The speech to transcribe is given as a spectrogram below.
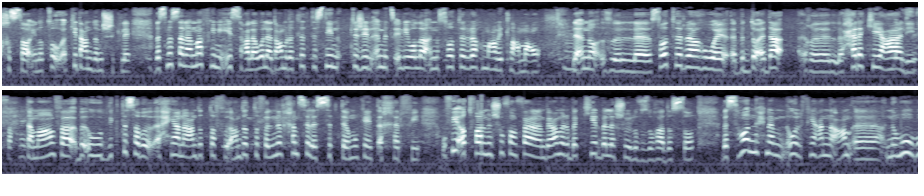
أخصائي نطق واكيد عنده مشكلة. بس مثلا ما فيني أقيس على ولد عمره ثلاث سنين بتجي الام تقول لي والله إنه صوت الره ما عم يطلع معه. لأنه صوت الره هو بده أداء آه، حركي عالي. تمام وبيكتسب أحيانا عند الطفل عند الطفل من الخمس للستة ممكن يتأخر فيه. وفي أطفال بنشوفهم فعلا بعمر بكير بلشوا يلفظوا هذا الصوت. بس هون نحن بنقول في عندنا عم... آه، نمو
